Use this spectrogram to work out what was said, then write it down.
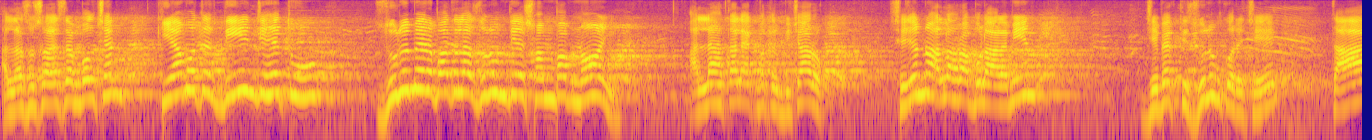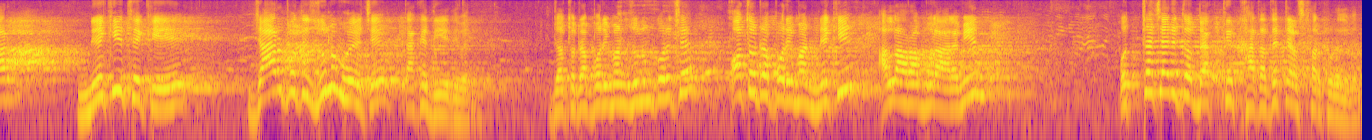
আল্লাহ সুসাল্লাম বলছেন, কিয়ামতের দিন যেহেতু জুলুমের বদলা জুলুম দিয়ে সম্ভব নয়, আল্লাহ তালা একমাত্র বিচারক। সেজন্য আল্লাহ রাবুল আলমিন যে ব্যক্তি জুলুম করেছে, তার নেকি থেকে যার প্রতি জুলুম হয়েছে, তাকে দিয়ে দেবেন। যতটা পরিমাণ জুলুম করেছে, অতটা পরিমাণ নেকি আল্লাহ রাবুল আলমিন অত্যাচারিত ব্যক্তির খাতাতে ট্রান্সফার করে দেবেন।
